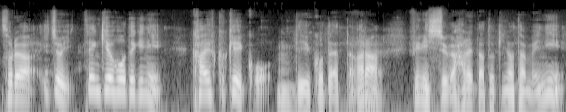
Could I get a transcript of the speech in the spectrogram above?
それは一応天気予報的に回復傾向っていうことやったから、はい。フィニッシュが晴れた時のために、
